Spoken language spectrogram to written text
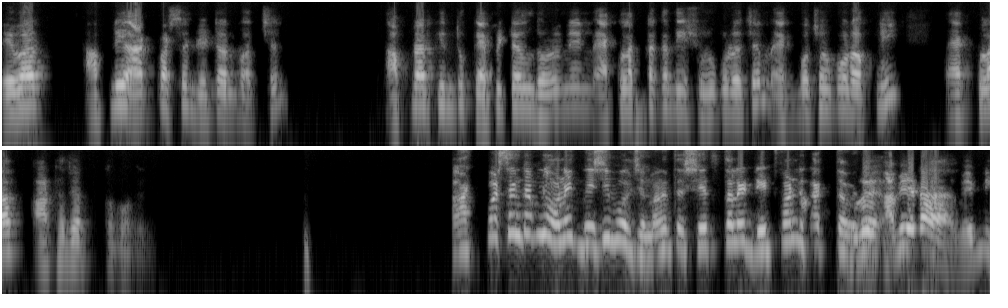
এবার আপনি আট পার্সেন্ট রিটার্ন পাচ্ছেন। আপনার কিন্তু ক্যাপিটাল ধরে নিন এক লাখ টাকা দিয়ে শুরু করেছেন। এক বছর পর আপনি এক লাখ আট হাজার টাকা পাবেন। আট পার্সেন্ট আপনি অনেক বেশি বলছেন মানে সে তো তাহলে ডেট ফান্ড রাখতে হবে। আমি এটা এমনি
